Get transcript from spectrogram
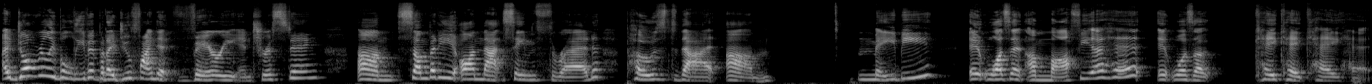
I don't really believe it, but I do find it very interesting. Um, somebody on that same thread posed that um maybe it wasn't a mafia hit, it was a KKK hit.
